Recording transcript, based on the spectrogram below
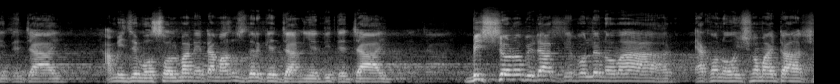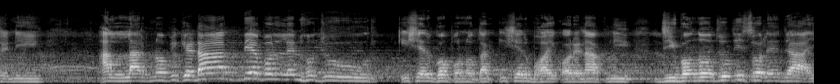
দিতে চাই। আমি যে মুসলমান, এটা মানুষদেরকে জানিয়ে দিতে চাই। বিশ্ব নবী ডাক দিয়ে বললেন, ওমার, এখন ওই সময়টা আসেনি। আল্লাহর নবীকে ডাক দিয়ে বললেন, হুজুর, কিসের গোপনতা, কিসের ভয় করেন আপনি? জীবনও যদি চলে যায়,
